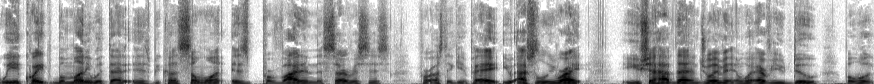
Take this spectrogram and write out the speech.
we equate the money with that is because someone is providing the services for us to get paid. You're absolutely right. You should have that enjoyment in whatever you do. But what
